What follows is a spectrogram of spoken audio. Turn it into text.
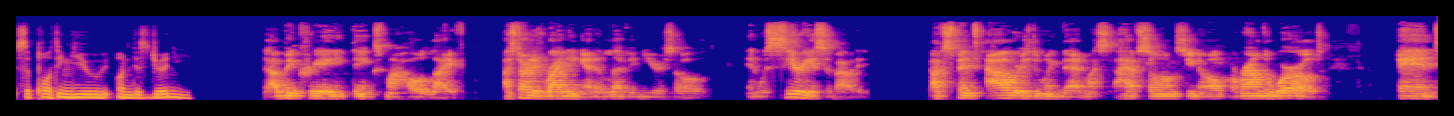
supporting you on this journey? I've been creating things my whole life. I started writing at 11 years old and was serious about it. I've spent hours doing that. My, I have songs, you know, around the world, and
